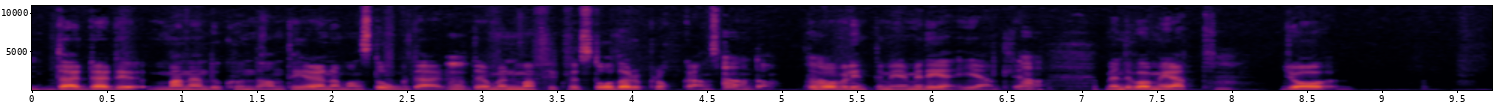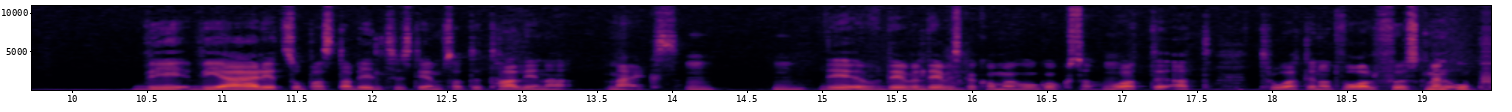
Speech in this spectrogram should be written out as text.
där, där det, man ändå kunde hantera när man stod där. Att, ja, men man fick väl stå där och plocka en stund Mm. Ja. då. Det var väl inte mer med det egentligen. Men det var mer att jag, vi, vi är i ett så pass stabilt system så att detaljerna märks. Mm. Det, är- det är väl det vi ska komma ihåg också. Och att, att tro att det är något valfusk. Men, och,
